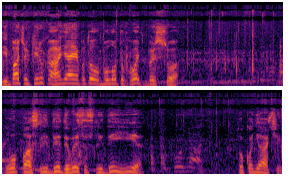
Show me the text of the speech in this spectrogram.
і бачу, Кирюка ганяє по тому болоту хоч би що. Опа, сліди, дивися, сліди є. То конячі.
